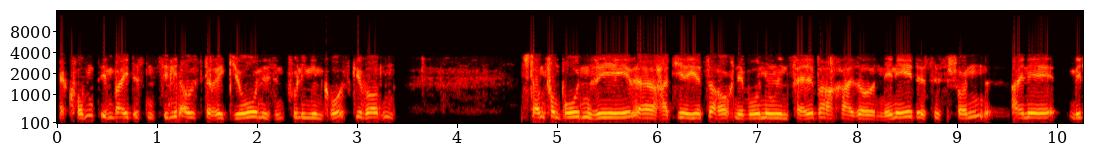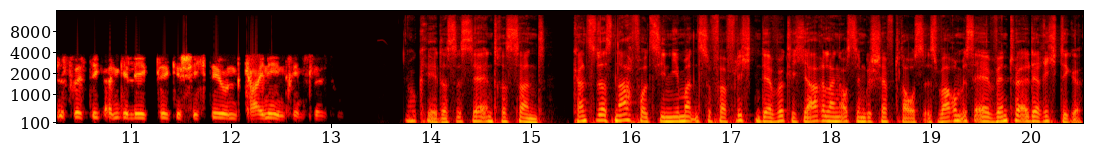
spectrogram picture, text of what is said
Er kommt im weitesten Sinne aus der Region, ist in Pullingen groß geworden. Stammt vom Bodensee, äh, hat hier jetzt auch eine Wohnung in Fellbach. Also nee, nee, das ist schon eine mittelfristig angelegte Geschichte und keine Interimslösung. Okay, das ist sehr interessant. Kannst du das nachvollziehen, jemanden zu verpflichten, der wirklich jahrelang aus dem Geschäft raus ist? Warum ist er eventuell der Richtige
